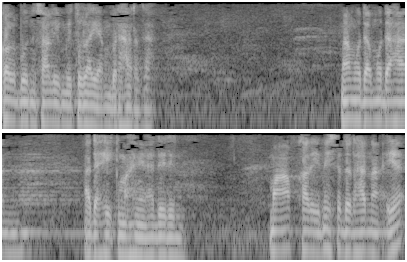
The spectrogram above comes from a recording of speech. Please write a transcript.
Kolbun salim itulah yang berharga. Nah mudah-mudahan ada hikmahnya hadirin. Maaf kali ini sederhana ya.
